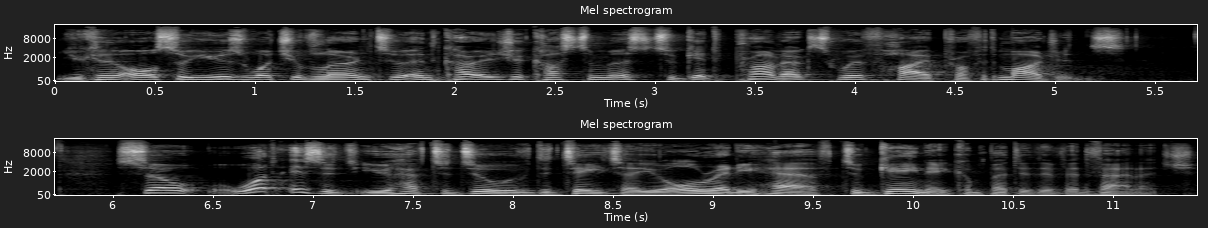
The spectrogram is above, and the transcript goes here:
You can also use what you've learned to encourage your customers to get products with high profit margins. So, what is it you have to do with the data you already have to gain a competitive advantage?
